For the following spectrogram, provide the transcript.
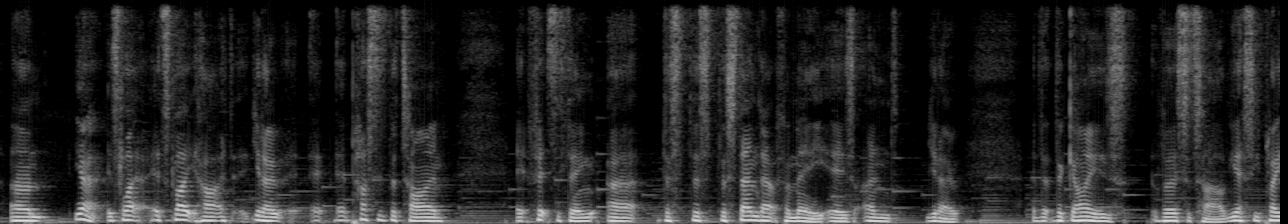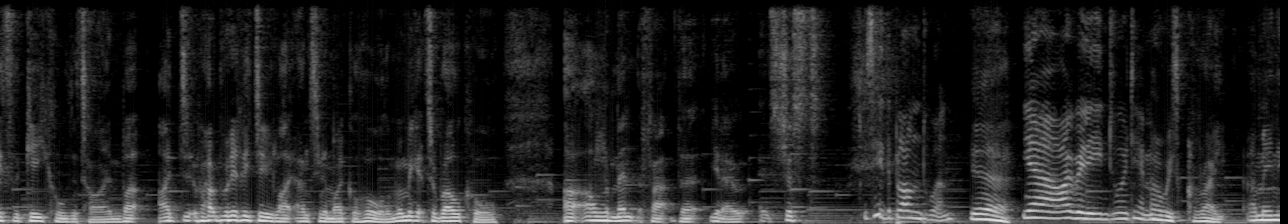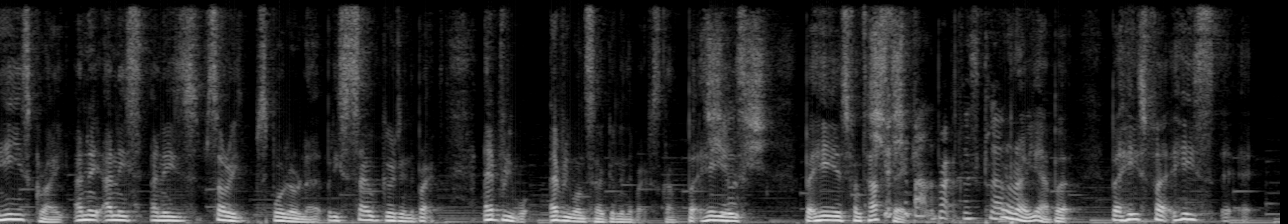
Um, yeah, it's like it's like hard. You know, it, it passes the time. It fits the thing. Uh, the, standout for me is, and you know, the, the guy is versatile. Yes, he plays the geek all the time, but I do, I really do like Anthony Michael Hall. And when we get to roll call, I'll lament the fact that you know it's just Is he the blonde one? yeah. Yeah, I really enjoyed him. Oh, he's great. I mean, he's great, and he, and he's and he's sorry, spoiler alert, but he's so good in the breakfast. Everyone, everyone's so good in the Breakfast Club, but he Shush. is, but he is fantastic. Shush about the Breakfast Club. No, no, yeah, but but he's he's.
